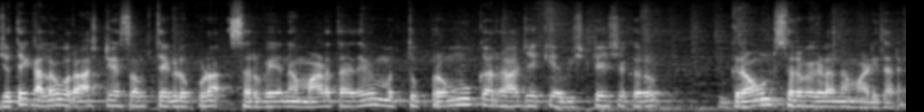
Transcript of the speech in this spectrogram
ಜೊತೆಗೆ ಹಲವು ರಾಷ್ಟ್ರೀಯ ಸಂಸ್ಥೆಗಳು ಕೂಡ ಸರ್ವೆಯನ್ನು ಮಾಡ್ತಾ ಇದ್ದಾವೆ ಮತ್ತು ಪ್ರಮುಖ ರಾಜಕೀಯ ವಿಶ್ಲೇಷಕರು ಗ್ರೌಂಡ್ ಸರ್ವೆಗಳನ್ನು ಮಾಡಿದ್ದಾರೆ.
